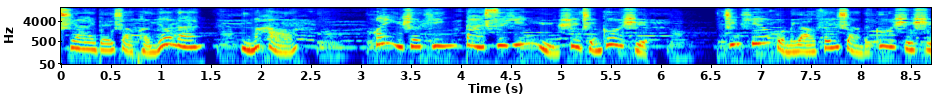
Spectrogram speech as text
亲爱的小朋友们，你们好，欢迎收听大思英语睡前故事。今天我们要分享的故事是《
